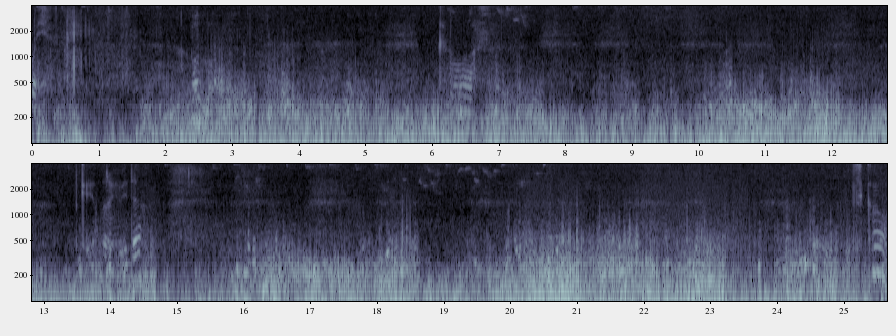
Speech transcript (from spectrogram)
Ой. Ого. Клас. Такий іде. Цікаво.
